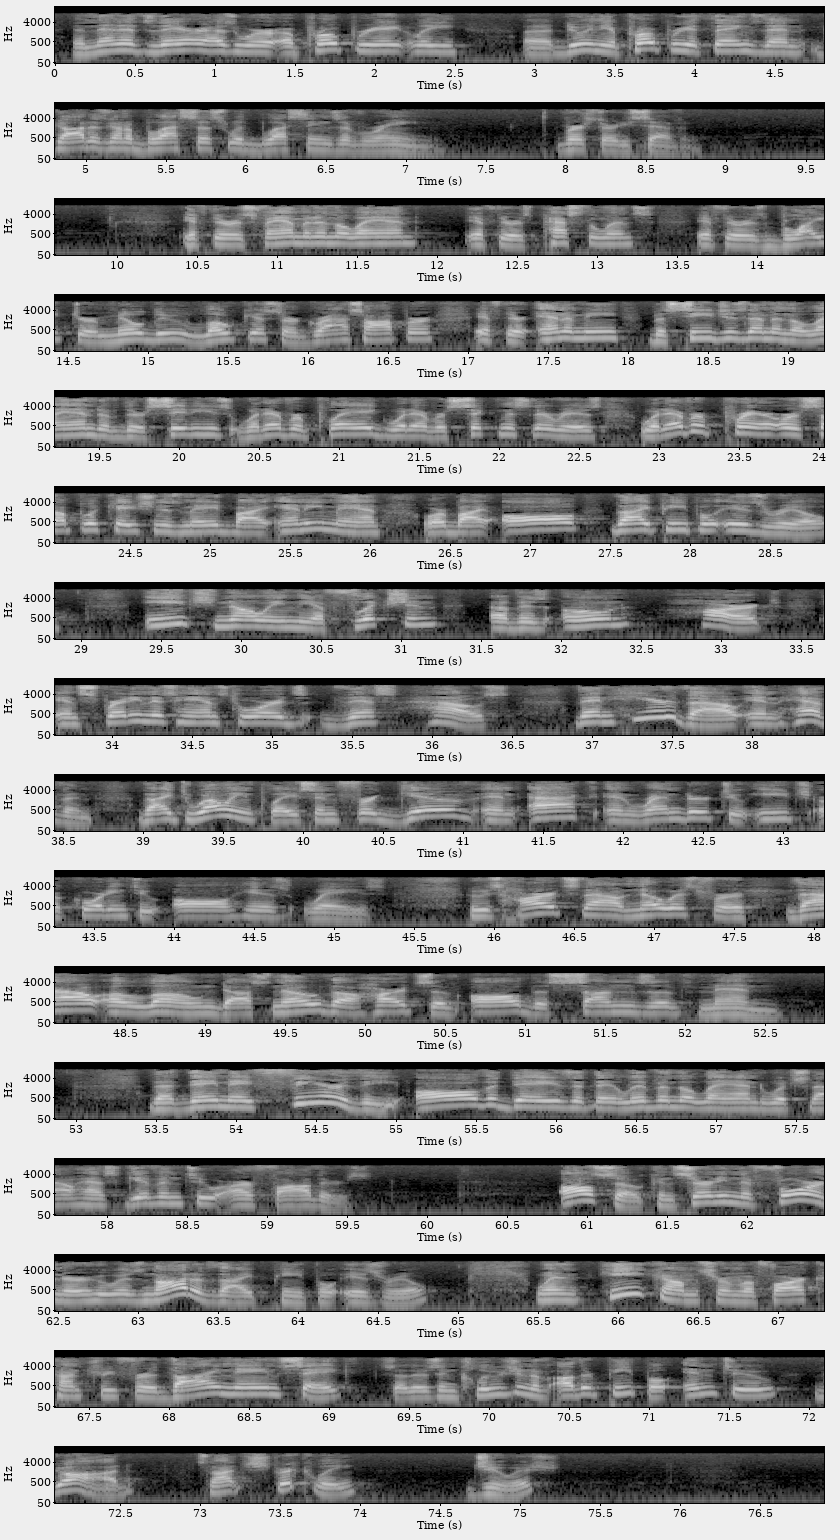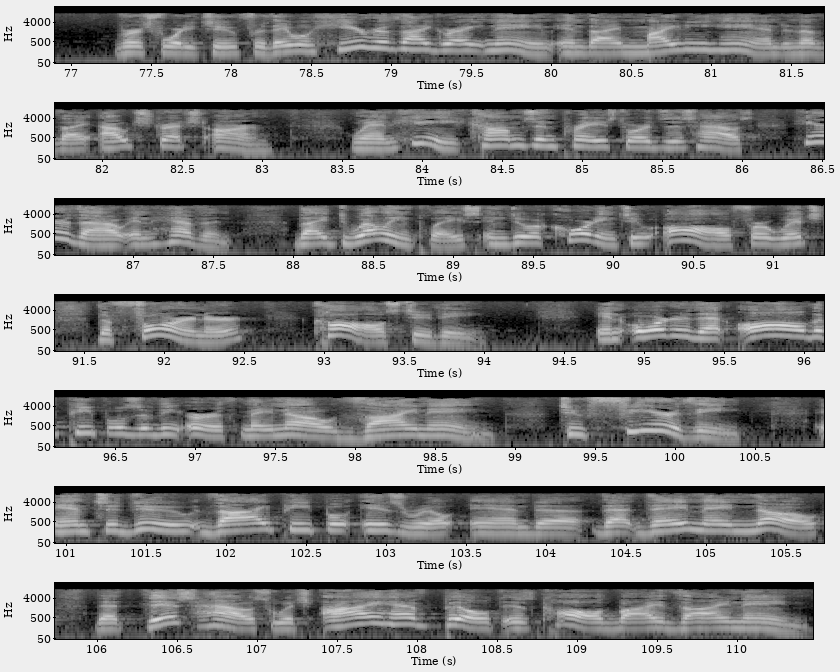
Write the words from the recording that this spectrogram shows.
And then it's there as we're appropriately uh, doing the appropriate things, then God is going to bless us with blessings of rain. Verse 37. If there is famine in the land, if there is pestilence, if there is blight or mildew, locust or grasshopper, if their enemy besieges them in the land of their cities, whatever plague, whatever sickness there is, whatever prayer or supplication is made by any man or by all thy people Israel, each knowing the affliction of his own heart and spreading his hands towards this house, then hear thou in heaven thy dwelling place, and forgive and act and render to each according to all his ways. Whose hearts thou knowest, for thou alone dost know the hearts of all the sons of men. That they may fear thee all the days that they live in the land which thou hast given to our fathers also concerning the foreigner who is not of thy people Israel, when he comes from a far country for thy name's sake, so there's inclusion of other people into God. It's not strictly Jewish. Verse 42 For they will hear of thy great name in thy mighty hand and of thy outstretched arm. When he comes and prays towards this house, hear thou in heaven thy dwelling place and do according to all for which the foreigner calls to thee, in order that all the peoples of the earth may know thy name, to fear thee, and to do thy people Israel, and uh, that they may know that this house which I have built is called by thy name.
